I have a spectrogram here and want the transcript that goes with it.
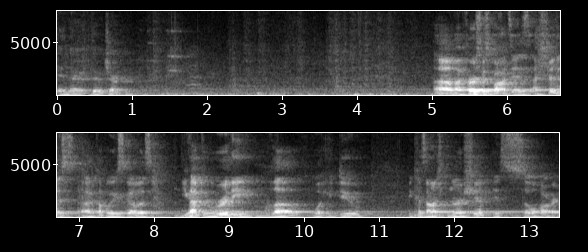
in their, their journey? Uh, my first response is I shared this a couple weeks ago. Is you have to really love what you do because entrepreneurship is so hard.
